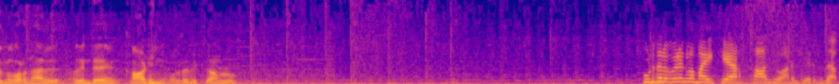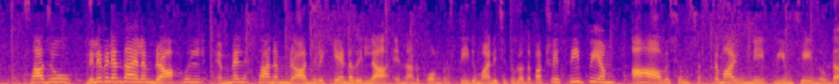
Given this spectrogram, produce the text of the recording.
എന്ന് പറഞ്ഞാൽ അതിന്റെ കാഠിന്യം വളരെ വ്യക്തമാണല്ലോ. കൂടുതൽ വിവരങ്ങളുമായി കെ ആർ സാജു ആണ് ചേരുന്നത്. സാജു നിലവിൽ എന്തായാലും രാഹുൽ എം എൽ എ സ്ഥാനം രാജിവെക്കേണ്ടതില്ല എന്നാണ് കോൺഗ്രസ് തീരുമാനിച്ചിട്ടുള്ളത്. പക്ഷേ സി പി എം ആ ആവശ്യം ശക്തമായി ഉന്നയിക്കുകയും ചെയ്യുന്നുണ്ട്.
